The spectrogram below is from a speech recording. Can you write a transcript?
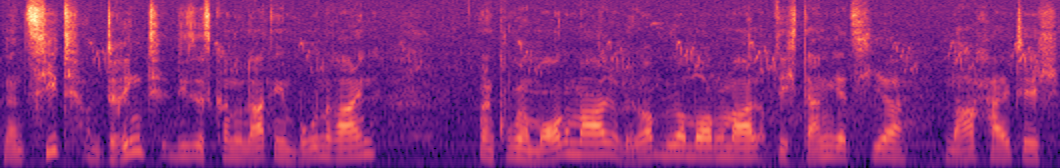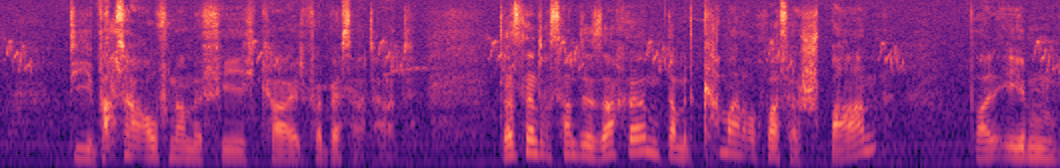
Und dann zieht und dringt dieses Granulat in den Boden rein. Und dann gucken wir morgen mal oder übermorgen mal, ob sich dann jetzt hier nachhaltig die Wasseraufnahmefähigkeit verbessert hat. Das ist eine interessante Sache. Damit kann man auch Wasser sparen, weil eben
